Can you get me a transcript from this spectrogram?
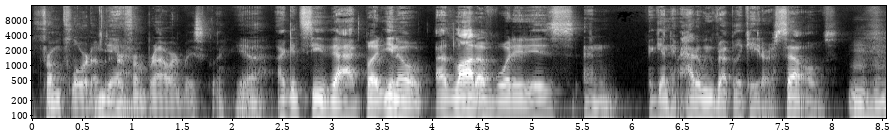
from Florida Yeah. or from Broward, basically. Yeah, I could see that. But, you know, a lot of what it is, and again, how do we replicate ourselves? Mm-hmm.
